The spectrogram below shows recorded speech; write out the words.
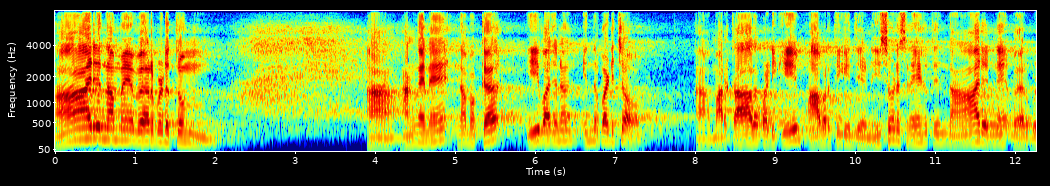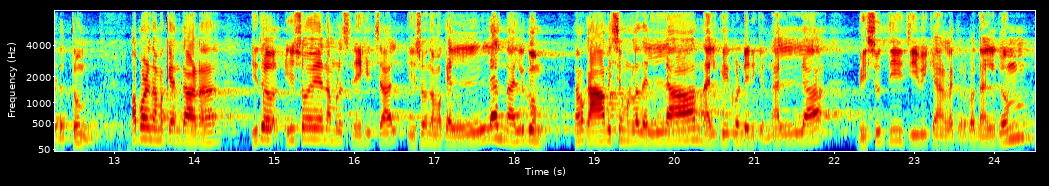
ആര് നമ്മെ വേർപെടുത്തും? ആ അങ്ങനെ നമുക്ക് ഈ വചനം ഇന്ന് പഠിച്ചോ? ആ മറക്കാതെ പഠിക്കുകയും ആവർത്തിക്കുകയും ചെയ്യണം. ഈശോയുടെ സ്നേഹത്തിൽ നിന്ന് ആരെന്നെ വേർപെടുത്തും? അപ്പോൾ നമുക്ക് എന്താണ്? ഇത് ഈശോയെ നമ്മൾ സ്നേഹിച്ചാൽ ഈശോ നമുക്കെല്ലാം നൽകും. നമുക്ക് ആവശ്യമുള്ളതെല്ലാം നൽകിക്കൊണ്ടിരിക്കും. നല്ല വിശുദ്ധി ജീവിക്കാനുള്ള കൃപ നൽകും.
